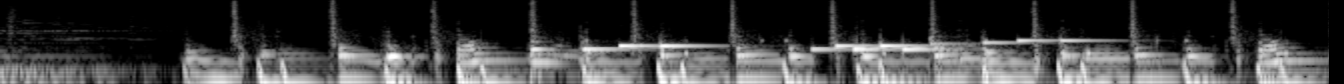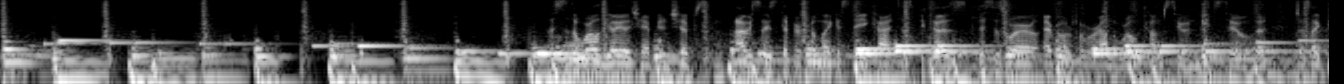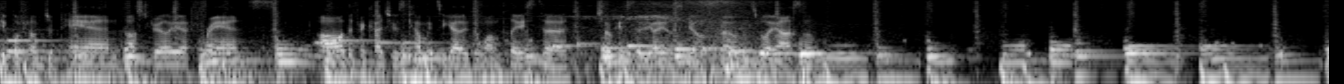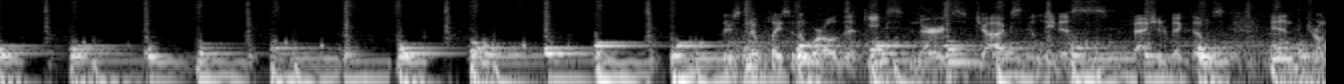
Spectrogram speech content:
Championships. Obviously, it's different from like a state contest because this is where everyone from around the world comes to and meets to. Just like people from Japan, Australia, France, all different countries coming together to one place to showcase their yo-yo skills. So it's really awesome.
